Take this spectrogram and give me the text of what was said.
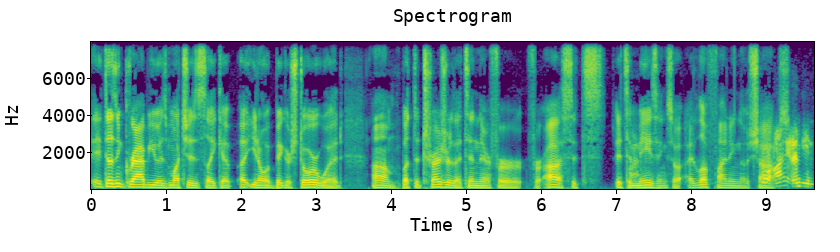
it doesn't grab you as much as like a, a you know a bigger store would. Um, but the treasure that's in there for for us it's it's amazing. So I love finding those Well, shops. I, I mean,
